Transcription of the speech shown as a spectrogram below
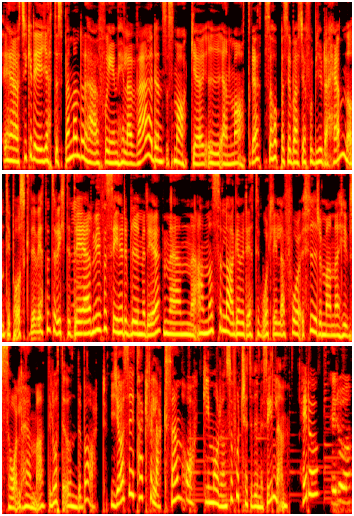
Eh, jag tycker det är jättespännande det här att få in hela världens smaker i en maträtt. Så hoppas jag bara att jag får bjuda hem någon till påsk. Det vet inte riktigt det än. Vi får se hur det blir med det. Men annars så lagar vi det till vårt lilla fyrmannahushåll hemma. Det låter underbart. Jag säger tack för laxen och imorgon så fortsätter vi med sillen. Hej då! Hej då!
